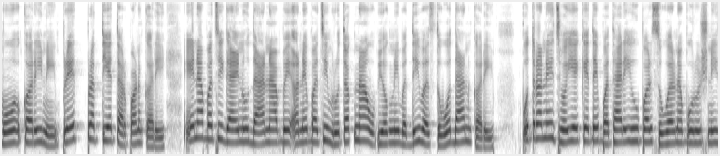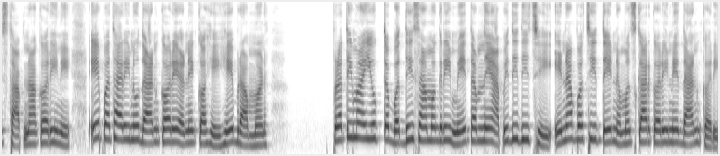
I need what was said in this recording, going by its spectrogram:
મોં કરીને પ્રેત પ્રત્યે તર્પણ કરે. એના પછી ગાયનું દાન આપે અને પછી મૃતકના ઉપયોગની બધી વસ્તુઓ દાન કરે. પુત્રને જોઈએ કે તે પથારી ઉપર સુવર્ણ પુરુષની સ્થાપના કરીને એ પથારીનું દાન કરે અને કહે, હે બ્રાહ્મણ પ્રતિમાયુક્ત બધી સામગ્રી મેં તમને આપી દીધી છે. એના પછી તે નમસ્કાર કરીને દાન કરે.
